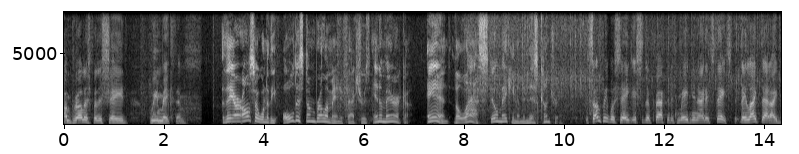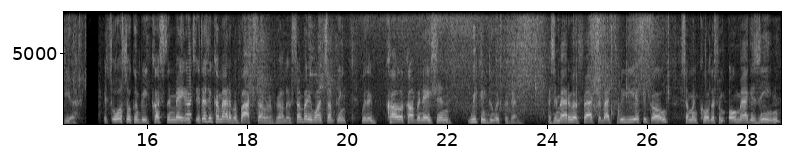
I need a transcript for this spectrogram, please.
umbrellas for the shade, we make them. They are also one of the oldest umbrella manufacturers in America and the last still making them in this country. Some people say this is the fact that it's made in the United States. They like that idea. It also can be custom made. It's, it doesn't come out of a box style umbrella. If somebody wants something with a color combination, we can do it for them. As a matter of fact, about three years ago, someone called us from O Magazine,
